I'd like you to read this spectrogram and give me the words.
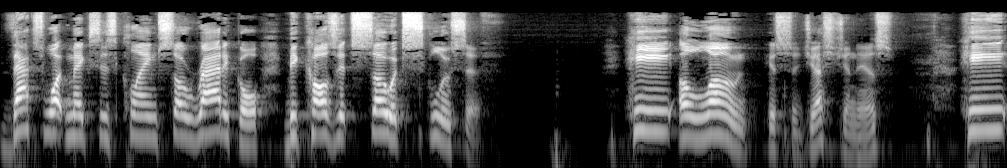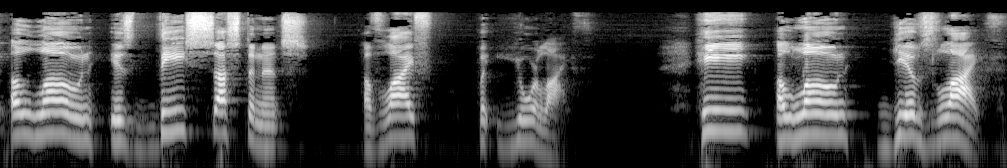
That's what makes his claim so radical because it's so exclusive. He alone, his suggestion is, he alone is the sustenance of life, but your life. He alone gives life.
